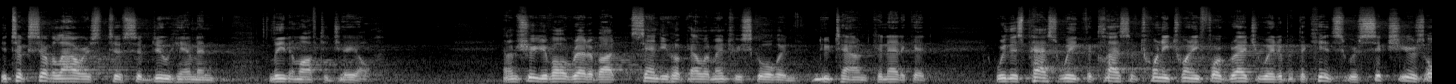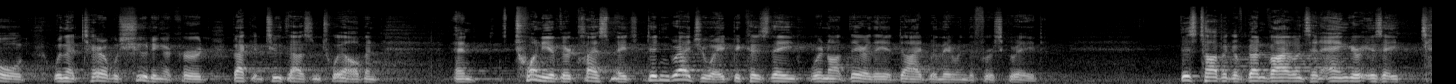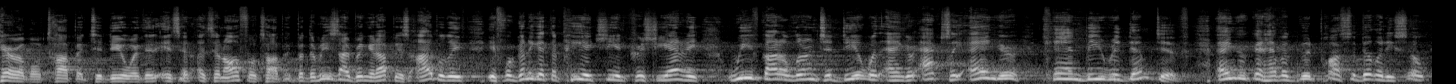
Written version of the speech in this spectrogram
It took several hours to subdue him and lead him off to jail. And I'm sure you've all read about Sandy Hook Elementary School in Newtown, Connecticut, where this past week the class of 2024 graduated, but the kids were six years old when that terrible shooting occurred back in 2012. And, and 20 of their classmates didn't graduate because they were not there. They had died when they were in the first grade. This topic of gun violence and anger is a terrible topic to deal with. It's an, it's an awful topic. But the reason I bring it up is I believe if we're going to get the PhD in Christianity, we've got to learn to deal with anger. Actually, anger can be redemptive, anger can have a good possibility. So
